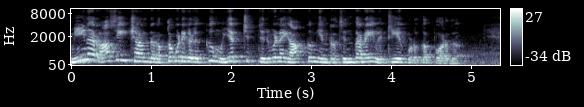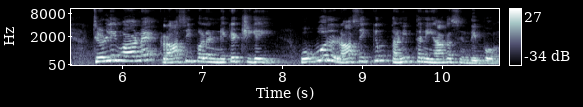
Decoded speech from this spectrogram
மீன ராசி சார்ந்த பக்தகுடிகளுக்கு முயற்சி திருவினையாக்கும் என்ற சிந்தனை வெற்றியை கொடுக்க போகிறது தெளிவான ராசி பலன் நிகழ்ச்சியை ஒவ்வொரு ராசிக்கும் தனித்தனியாக சிந்திப்போம்.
